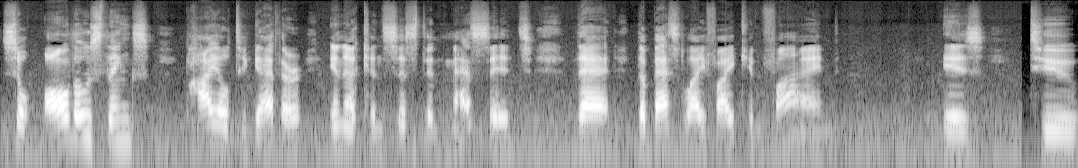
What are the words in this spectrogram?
So all those things piled together in a consistent message that the best life I can find is to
